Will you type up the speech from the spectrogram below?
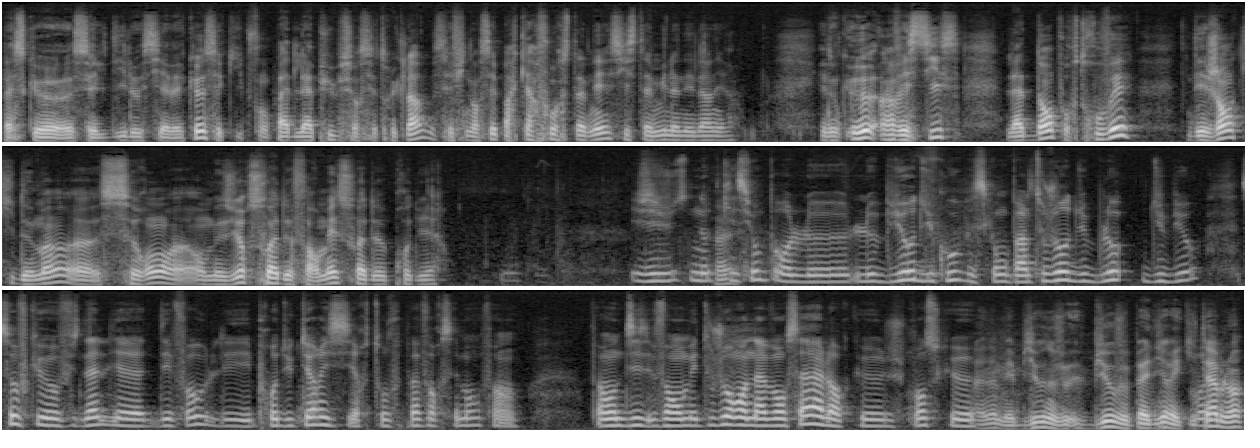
Parce que c'est le deal aussi avec eux, c'est qu'ils ne font pas de la pub sur ces trucs-là. C'est financé par Carrefour cette année, Système l'année dernière. Et donc eux investissent là-dedans pour trouver des gens qui demain euh, seront en mesure soit de former, soit de produire. J'ai juste une autre question pour le, bio du coup, parce qu'on parle toujours du, du bio, sauf qu'au final, il y a des fois où les producteurs ils s'y retrouvent pas forcément. Enfin, on, dit, enfin, on met toujours en avant ça, alors que je pense que. Ah non, mais bio ne veut, bio veut pas dire équitable. Hein.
